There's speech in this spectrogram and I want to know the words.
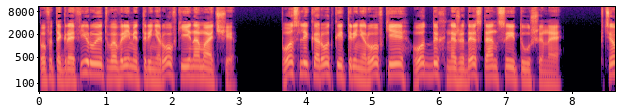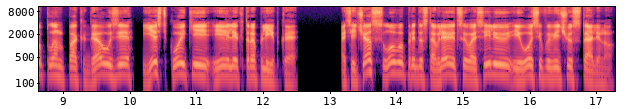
Пофотографирует во время тренировки и на матче. После короткой тренировки отдых на ЖД-станции Тушино. В теплом пакгаузе есть койки и электроплитка. А сейчас слово предоставляется Василию Иосифовичу Сталину.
